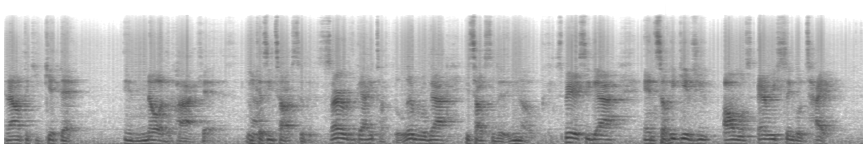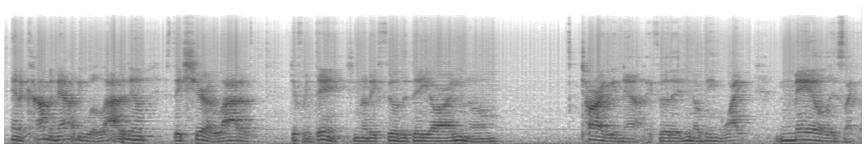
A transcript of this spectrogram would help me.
And I don't think you get that in no other podcast because he talks to the conservative guy, he talks to the liberal guy, he talks to the you know conspiracy guy, and so he gives you almost every single type. And a commonality with a lot of them is they share a lot of different things. You know, they feel that they are you know targeted now. They feel that you know being white male is like a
